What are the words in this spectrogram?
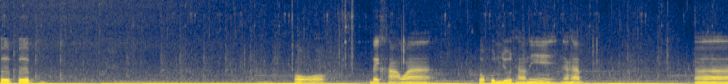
ปึ๊บปึ๊บโห ได้ข่าวว่า พวกคุณอยู่แถวนี้นะครับ เอ่อ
